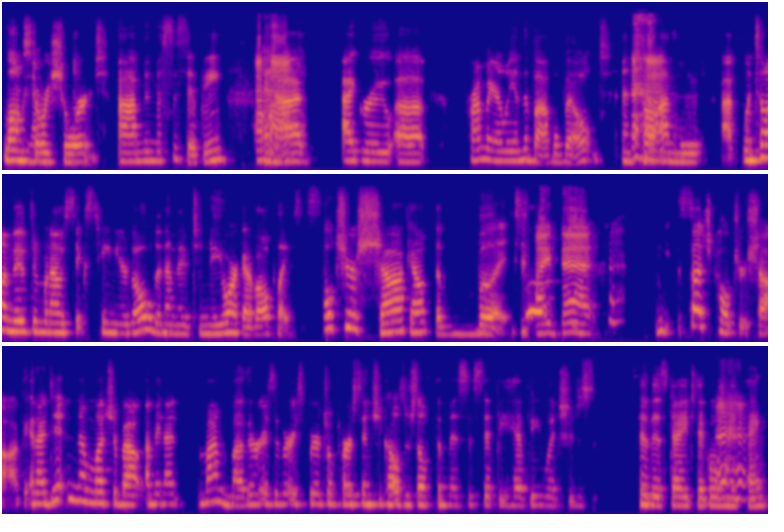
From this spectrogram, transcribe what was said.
long story yeah. short i'm in mississippi uh-huh. and i i grew up primarily in the bible belt until uh-huh. i moved until i moved in when i was 16 years old and i moved to new york out of all places. Culture shock out the butt. I bet. Such culture shock. And i didn't know much about i mean I, my mother is a very spiritual person. She calls herself the mississippi hippie which is to this day tickles me pink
